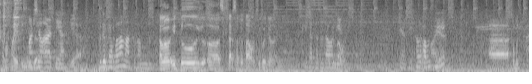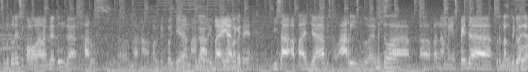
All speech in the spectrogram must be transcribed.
Sama fighting Martial juga. art ya. Iya. Udah berapa lama tuh kamu? Kalau itu eh, sekitar satu tahun sih gue jalan. Sekitar satu tahun ya. tahun. Kalau kamu sendiri? Uh, kebet- sebetulnya sih kalau olahraga itu nggak harus uh, mahal, kan kayak kalau Iya, mahal benar. dibayar Benar gitu ya. Bisa apa aja, bisa lari sebetulnya, Betul. bisa uh, apa namanya sepeda, Berenang juga kalau- ya?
